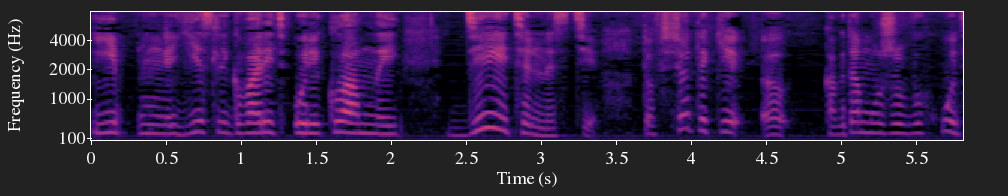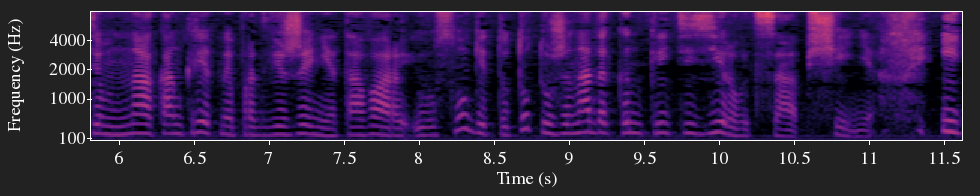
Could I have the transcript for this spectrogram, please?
И если говорить о рекламной деятельности, то все-таки э, когда мы уже выходим на конкретное продвижение товара и услуги, то тут уже надо конкретизировать сообщение и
